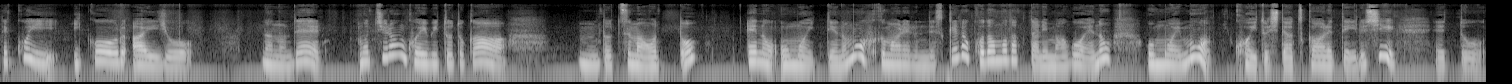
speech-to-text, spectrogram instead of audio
で恋イコール愛情なのでもちろん恋人とかうんと妻夫への思いっていうのも含まれるんですけど子供だったり孫への思いも恋として扱われているしえっと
